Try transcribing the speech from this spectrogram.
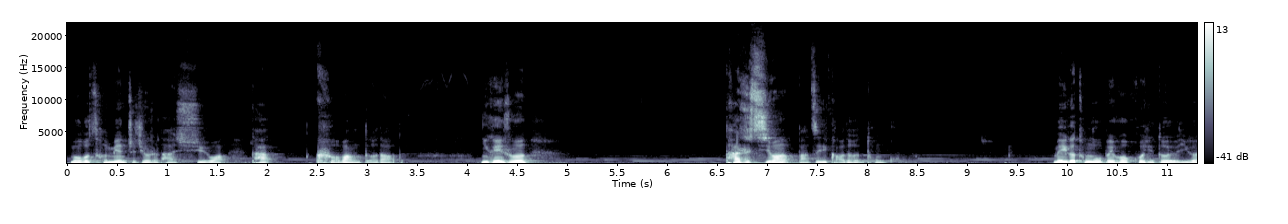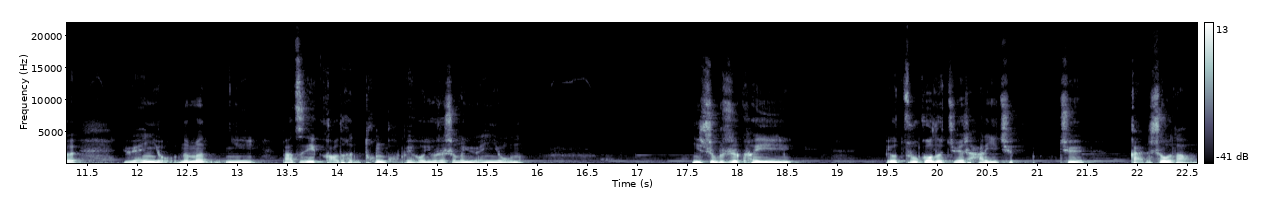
某个层面，这就是他希望、他渴望得到的。你可以说，他是希望把自己搞得很痛苦。每一个痛苦背后，或许都有一个缘由。那么，你把自己搞得很痛苦，背后又是什么缘由呢？你是不是可以有足够的觉察力去去感受到呢？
